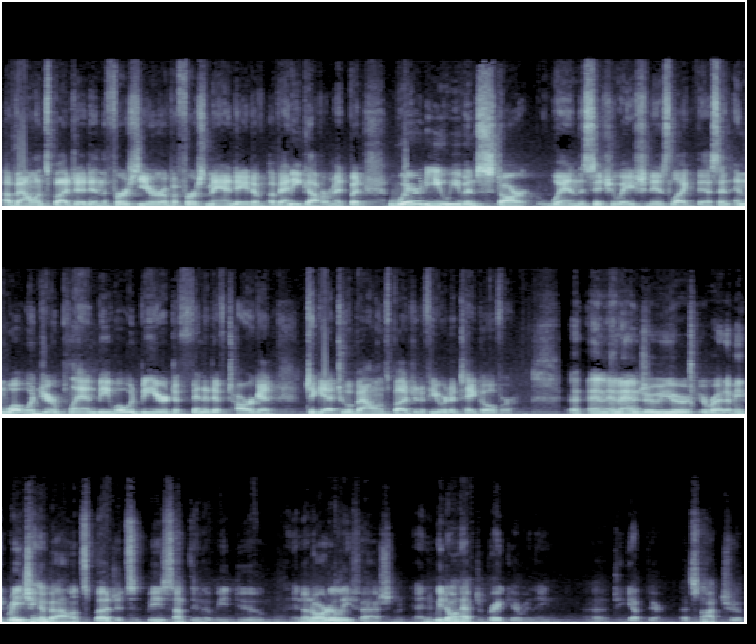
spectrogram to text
a balanced budget in the first year of a first mandate of, of any government. But where do you even start when the situation is like this? And, and what would your plan be? What would be your definitive target to get to a balanced budget if you were to take over? And, and, Andrew, you're, you're right. I mean, reaching a balanced budget should be something that we do in an orderly fashion, and we don't have to break everything uh, to get there. That's not true.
